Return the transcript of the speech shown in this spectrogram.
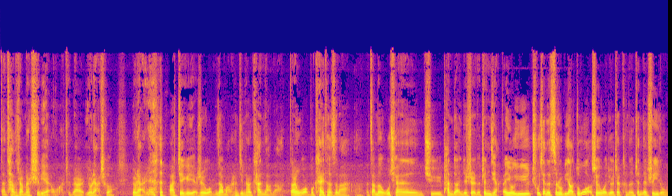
但它在上面识别，哇，这边有俩车，有俩人 啊，这个也是我们在网上经常看到的啊。当然我不开特斯拉啊，咱们无权去判断这事儿的真假。但由于出现的次数比较多，所以我觉得这可能真的是一种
